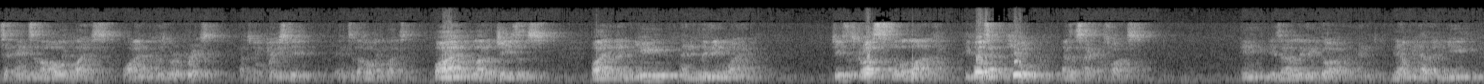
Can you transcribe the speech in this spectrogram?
to enter the holy place, why? Because we're a priest. That's what priests did. Enter the holy place. By the blood of Jesus, by a new and living way. Jesus Christ is still alive. He wasn't killed as a sacrifice. He is our living God, and now we have a new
